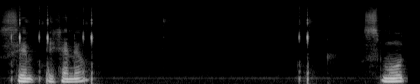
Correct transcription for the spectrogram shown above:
সেম এখানেও। স্মুথ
